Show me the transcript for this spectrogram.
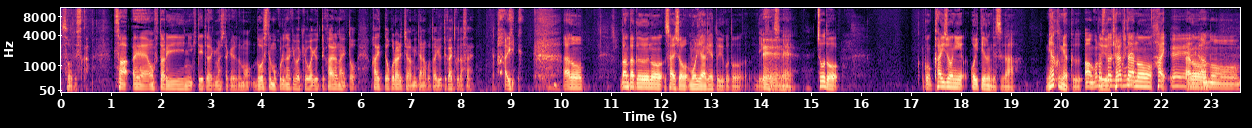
そうですかさあ、えー、お二人に来ていただきましたけれどもどうしてもこれだけは今日は言って帰らないと帰って怒られちゃうみたいなことは言って帰ってください。はい あの万博の最初盛り上げということでいくとですね、えー、ちょうどこ会場に置いているんですがミャクミャクというキャラクターの、ね、はい、えー、あの、あの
